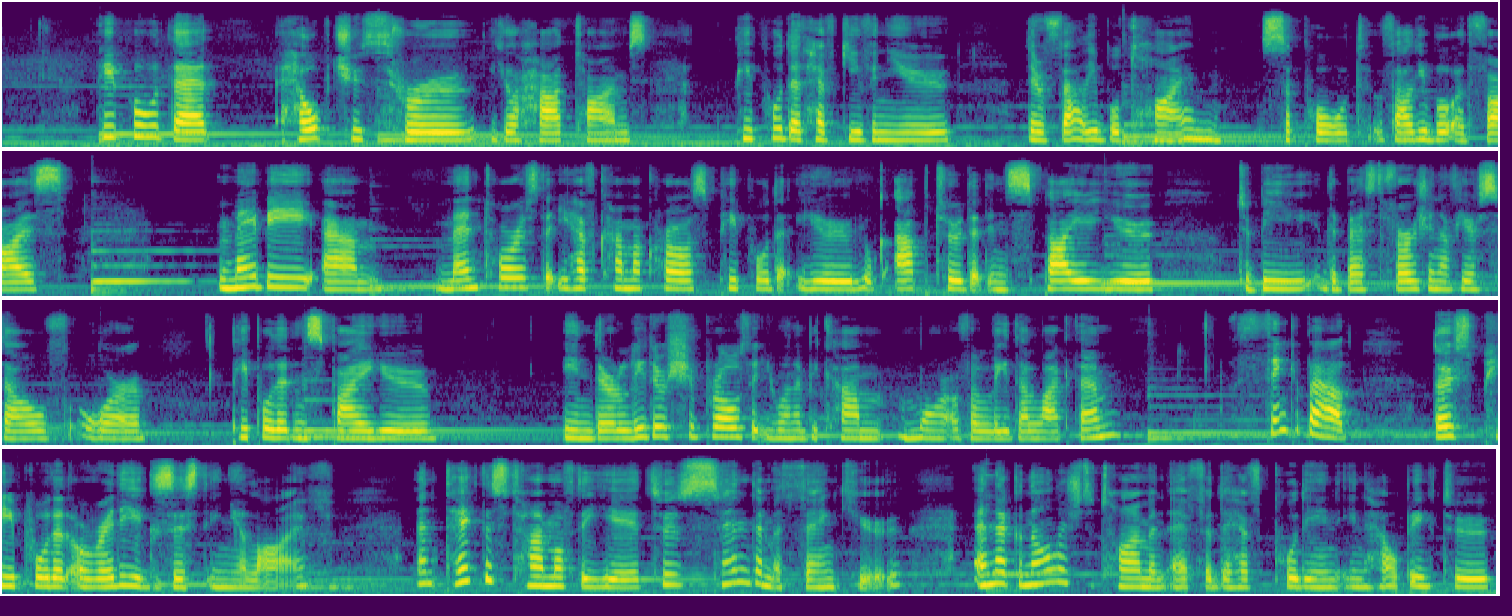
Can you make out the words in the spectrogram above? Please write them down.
People that helped you through your hard times, people that have given you their valuable time, support, valuable advice, maybe um, mentors that you have come across, people that you look up to that inspire you to be the best version of yourself, or people that inspire you in their leadership roles that you want to become more of a leader like them. Think about those people that already exist in your life and take this time of the year to send them a thank you and acknowledge the time and effort they have put in in helping to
